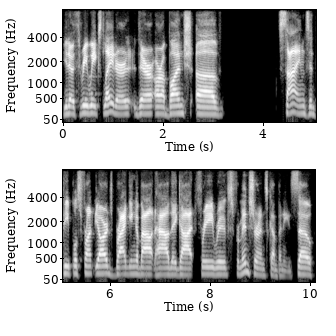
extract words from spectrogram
you know, 3 weeks later there are a bunch of signs in people's front yards bragging about how they got free roofs from insurance companies. So,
